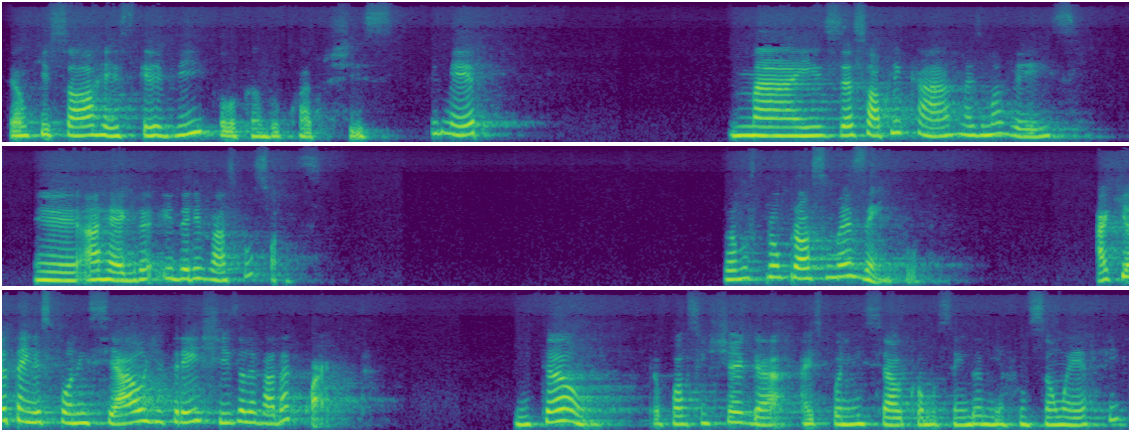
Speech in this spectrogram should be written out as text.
Então, que só reescrevi, colocando o 4x primeiro. Mas é só aplicar, mais uma vez, é, a regra e derivar as funções. Vamos para o próximo exemplo. Aqui eu tenho exponencial de 3x elevado à quarta. Então, eu posso enxergar a exponencial como sendo a minha função f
